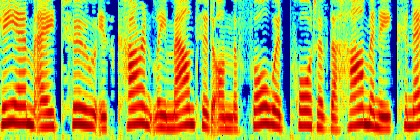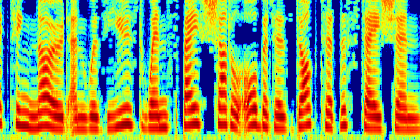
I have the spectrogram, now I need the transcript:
PMA-2 is currently mounted on the forward port of the Harmony connecting node and was used when Space Shuttle orbiters docked at the station.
